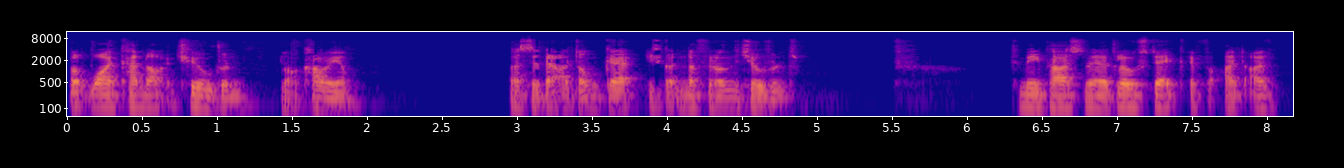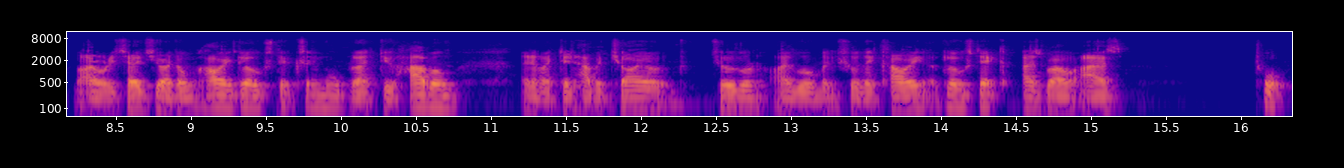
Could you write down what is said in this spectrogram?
But why cannot children not carry them? That's the bit I don't get. He's got nothing on the children's. To me personally, a glow stick, if I, I, I already said to you, I don't carry glow sticks anymore, but I do have them. And if I did have a child, children, I will make sure they carry a glow stick as well as torch.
